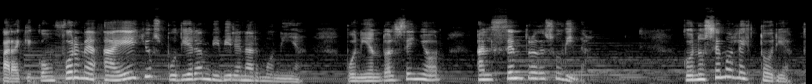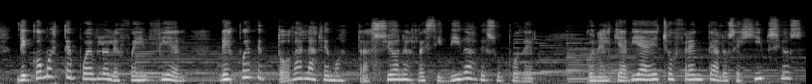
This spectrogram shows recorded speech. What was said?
para que conforme a ellos pudieran vivir en armonía, poniendo al Señor al centro de su vida. Conocemos la historia de cómo este pueblo le fue infiel después de todas las demostraciones recibidas de su poder, con el que había hecho frente a los egipcios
